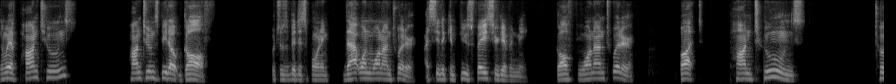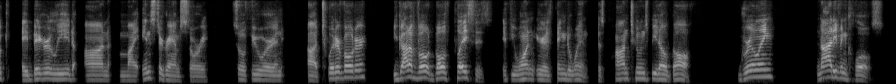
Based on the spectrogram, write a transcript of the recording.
then we have Pontoons. Pontoons beat out Golf, which was a bit disappointing. That one won on Twitter. I see the confused face you're giving me. Golf won on Twitter, but Pontoons took a bigger lead on my Instagram story. So if you were an uh, Twitter voter, you got to vote both places if you want your thing to win because Pontoons beat out Golf. Grilling, not even close.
